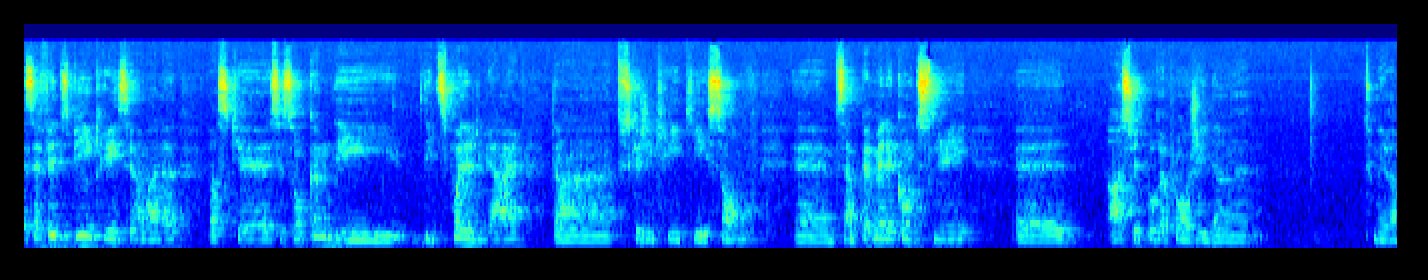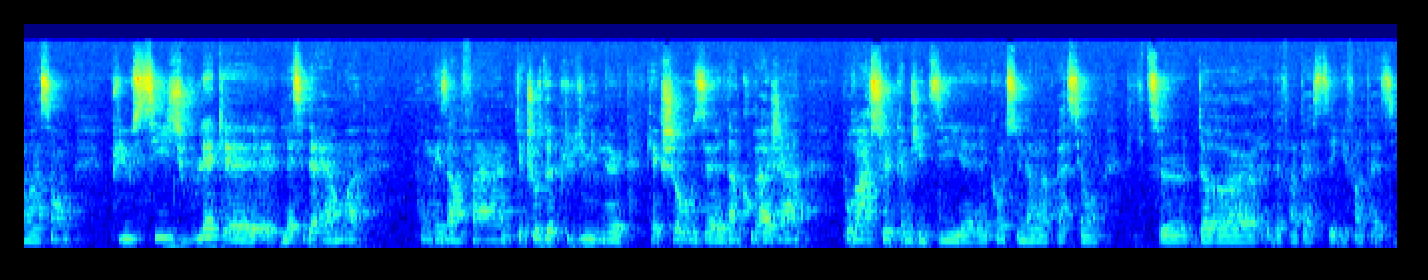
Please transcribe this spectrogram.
ça fait du bien écrire ces romans-là parce que ce sont comme des, des, petits points de lumière dans tout ce que j'écris qui est sombre. Euh, ça me permet de continuer euh, ensuite pour replonger dans tous mes romans sombres. Puis aussi, je voulais que laisser derrière moi pour mes enfants quelque chose de plus lumineux, quelque chose d'encourageant pour ensuite, comme j'ai dit, continuer dans ma passion d'écriture, d'horreur, de fantastique et fantaisie.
